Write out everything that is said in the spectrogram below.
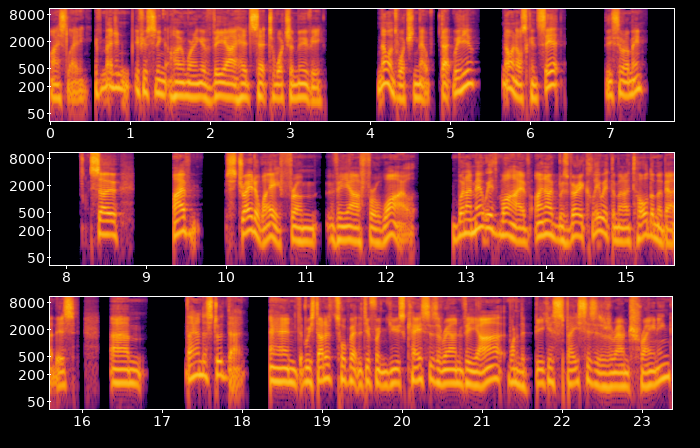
isolating. If imagine if you're sitting at home wearing a VR headset to watch a movie, no one's watching that, that with you. No one else can see it. Do you see what I mean? So I've strayed away from VR for a while when I met with Vive, I was very clear with them and I told them about this. Um, they understood that. And we started to talk about the different use cases around VR. One of the biggest spaces is around training.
